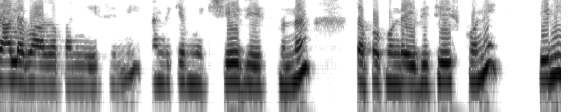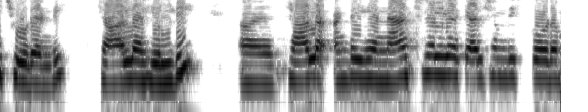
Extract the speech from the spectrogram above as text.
చాలా బాగా పనిచేసింది. అందుకే మీకు షేర్ చేస్తున్నా. తప్పకుండా ఇది చేసుకొని తిని చూడండి. చాలా హెల్దీ. చాలా అంటే ఇక న్యాచురల్గా కాల్షియం తీసుకోవడం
